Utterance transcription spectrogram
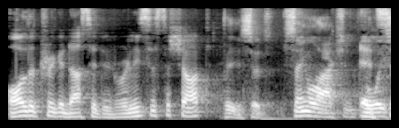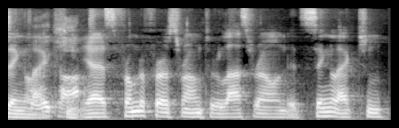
All the trigger does it, it releases the shot. It's a single action. Fully, it's single action. cocked. Yes, from the first round to the last round, it's single action.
